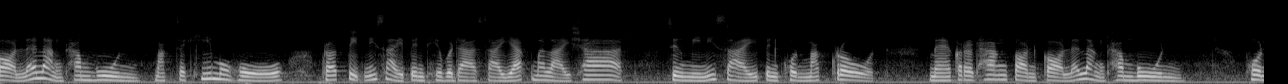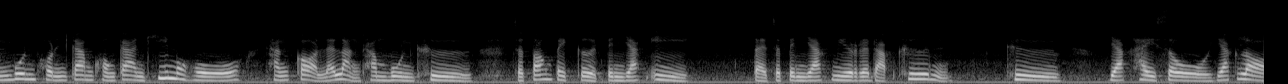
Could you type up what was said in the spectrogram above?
ก่อนและหลังทำบุญมักจะขี้โมโห เพราะติดนิสัยเป็นเทวดาสายักมาหลายชาติ จึงมีนิสัยเป็นคนมักโกรธ แม้กระทั่งตอนก่อนและหลังทำบุญ ผลบุญผลกรรมของการขี้โมโห ทั้งก่อนและหลังทำบุญคือ จะต้องไปเกิดเป็นยักษ์อีก แต่จะเป็นยักษ์มีระดับขึ้น คือ ยักษ์ไฮโซ ยักษ์หล่อ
